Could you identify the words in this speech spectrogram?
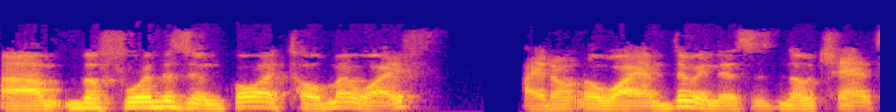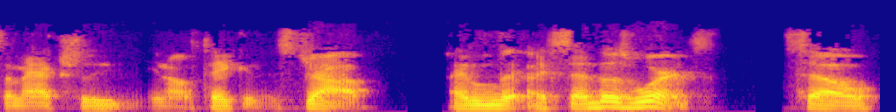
Um, before the Zoom call, I told my wife, I don't know why I'm doing this. There's no chance I'm actually, you know, taking this job. I, I said those words. So,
